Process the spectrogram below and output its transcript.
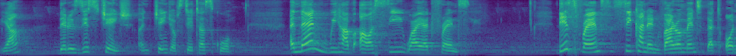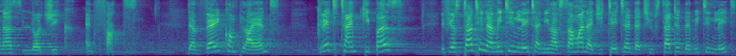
Yeah? They resist change and change of status quo. And then we have our C wired friends. These friends seek an environment that honors logic and facts. They're very compliant, great timekeepers. If you're starting a meeting late and you have someone agitated that you've started the meeting late,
